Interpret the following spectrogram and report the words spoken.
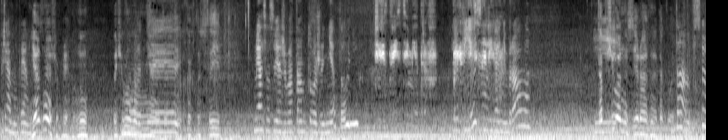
Прямо, прямо. Я знаю, что прямо. Ну, почему Вот, она у меня э, как-то стоит? Мяса свежего там тоже нету у них. Через 200 метров Хлеб поверните есть, но я не брала. И- Копчености разные такое. Да, все.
